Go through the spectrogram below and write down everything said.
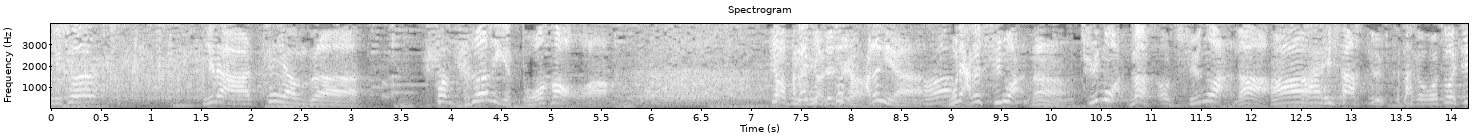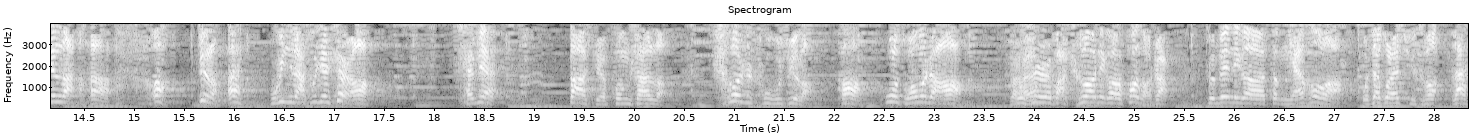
你说你俩这样子上车里多好啊！要不然你这是说啥呢你？啊我俩这取暖呢。取暖呢。哦，取暖呢？啊哎呀，大哥，我多心了啊！哦，对了，哎，我跟你俩说件事儿啊，前面大雪封山了，车是出不去了啊。我琢磨着啊，我是把车那个放到这儿，准备那个等年后了，我再过来取车。来，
